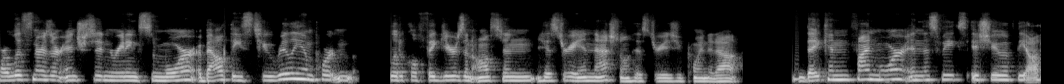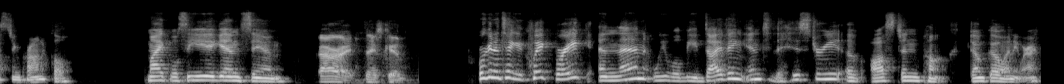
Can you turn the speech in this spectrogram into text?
our listeners are interested in reading some more about these two really important political figures in Austin history and national history, as you pointed out, they can find more in this week's issue of the Austin Chronicle. Mike, we'll see you again soon. All right. Thanks, Kim. We're going to take a quick break and then we will be diving into the history of Austin punk. Don't go anywhere.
